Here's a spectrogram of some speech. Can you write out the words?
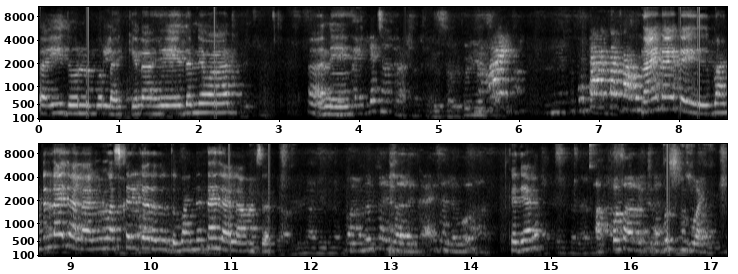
ताई दोन नंबर लाईक केला आहे. धन्यवाद. आणि नाही नाही ताई भांडण नाही झालं. आम्ही मस्करी करत होतो. भांडण नाही झालं आमचं. हो कधी आलं? आत्ताच आलो वाईट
